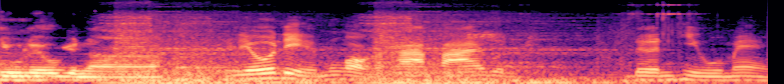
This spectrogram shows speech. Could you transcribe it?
ฮิวเร็วอยู่นะเดี๋ยวดิมึงออกกระทาฟ้าให้มึงเดินฮิวแม่ง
